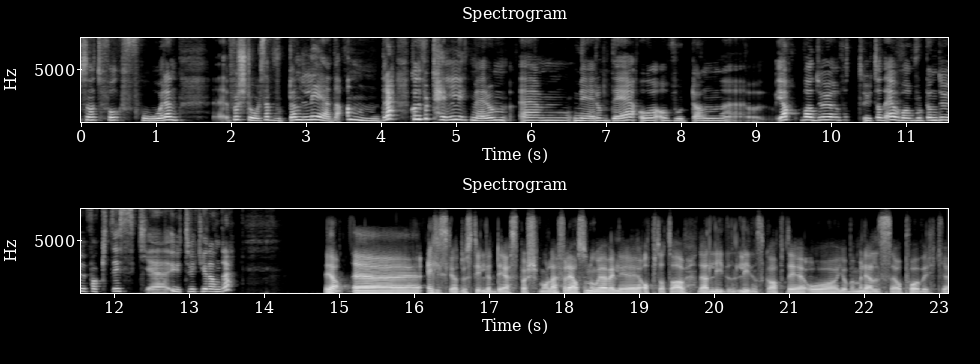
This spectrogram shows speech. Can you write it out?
sånn at folk får en eh, forståelse av hvordan lede andre. Kan du fortelle litt mer om, um, mer om det, og, og, hvordan Ja, hva du har fått ut av det, og hvordan du faktisk utvikler andre? Ja, eh, elsker at du stiller det spørsmålet, for det er også noe jeg er veldig opptatt av. Det er lidenskap, det å jobbe med ledelse og påvirke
